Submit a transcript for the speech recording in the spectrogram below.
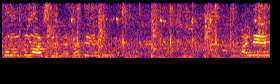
yakaladılar seni. Hadi. Ali.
